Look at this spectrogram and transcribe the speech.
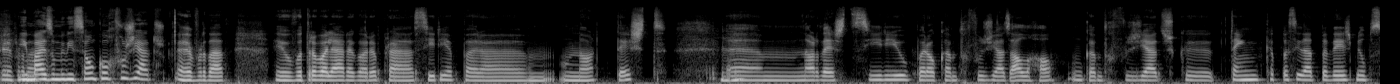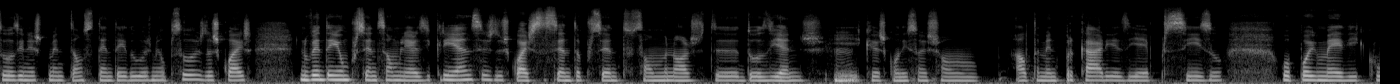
é e mais uma missão com refugiados. É verdade. Eu vou trabalhar agora para a Síria, para hum, o Nordeste, uhum. um, Nordeste sírio, para o campo de refugiados Al-Hol, um campo de refugiados que tem capacidade para 10 mil pessoas e neste momento estão 72 mil pessoas, das quais 91% são mulheres e crianças, dos quais 60% são menores de 12 anos uhum. e que as condições são altamente precárias e é preciso o apoio médico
